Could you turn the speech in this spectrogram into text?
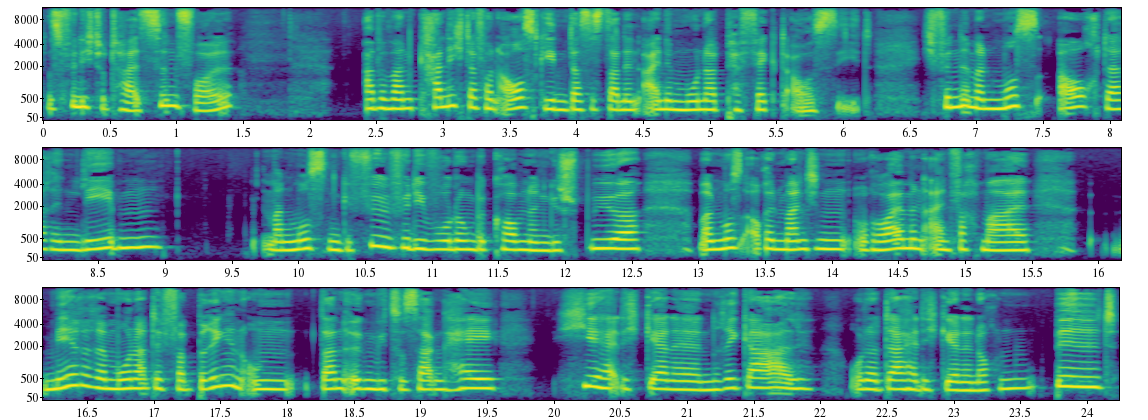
Das finde ich total sinnvoll. Aber man kann nicht davon ausgehen, dass es dann in einem Monat perfekt aussieht. Ich finde, man muss auch darin leben, man muss ein Gefühl für die Wohnung bekommen, ein Gespür. Man muss auch in manchen Räumen einfach mal mehrere Monate verbringen, um dann irgendwie zu sagen, hey, hier hätte ich gerne ein Regal oder da hätte ich gerne noch ein Bild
